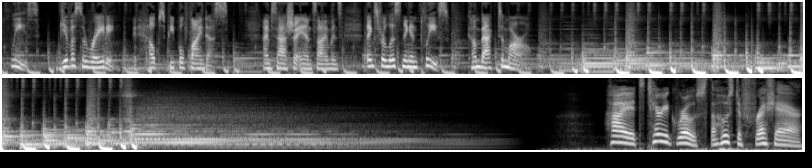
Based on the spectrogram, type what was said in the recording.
please give us a rating. It helps people find us. I'm Sasha Ann Simons. Thanks for listening, and please come back tomorrow. Hi, it's Terry Gross, the host of Fresh Air.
